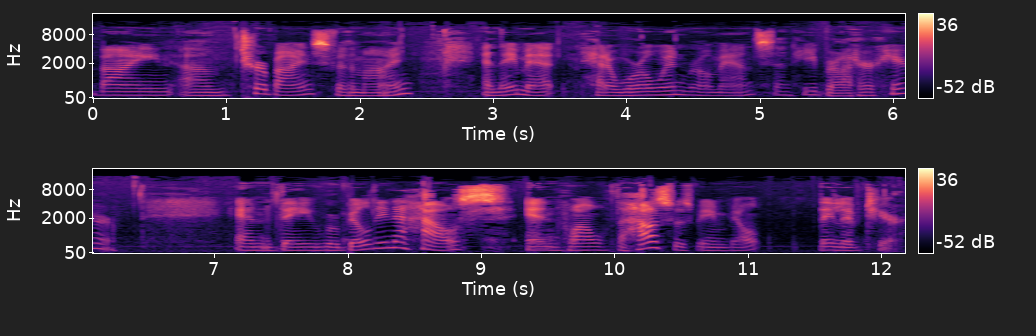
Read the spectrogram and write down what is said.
buying um, turbines for the mine, and they met, had a whirlwind romance, and he brought her here. And they were building a house, and while the house was being built, they lived here.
